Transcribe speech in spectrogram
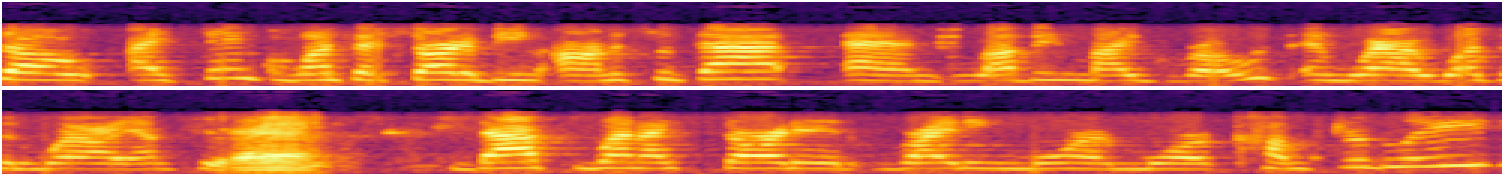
So I think once I started being honest with that and loving my growth and where I was and where I am today, Yeah. That's when I started writing more and more comfortably.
